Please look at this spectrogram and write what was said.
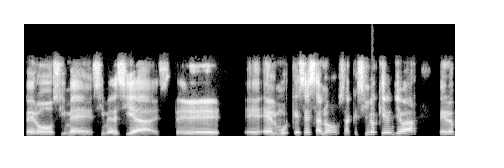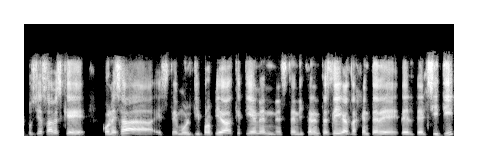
pero sí me, sí me decía este, eh, Elmur que es esa, ¿no? O sea, que sí lo quieren llevar, pero pues ya sabes que con esa este, multipropiedad que tienen este, en diferentes ligas la gente de, del City,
